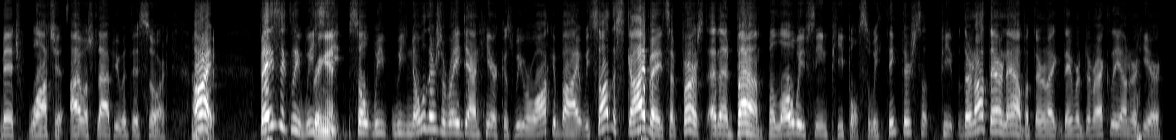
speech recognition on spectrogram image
Mitch, watch it. I will slap you with this sword. All right. Basically, we Bring see. it. So we we know there's a raid down here because we were walking by. We saw the sky base at first, and then bam, below we've seen people. So we think there's some people. They're not there now, but they're like they were directly under here.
